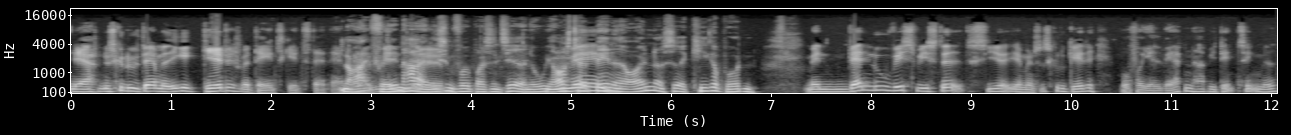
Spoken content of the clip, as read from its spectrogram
ja, nu skal du dermed ikke gætte, hvad dagens genstand er. Nej, for den har jeg øh, ligesom fået præsenteret nu. Jeg har også taget men- bindet af øjnene og sidder og kigger på den. Men hvad nu, hvis vi i stedet siger, jamen så skal du gætte, hvorfor i alverden har vi den ting med?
